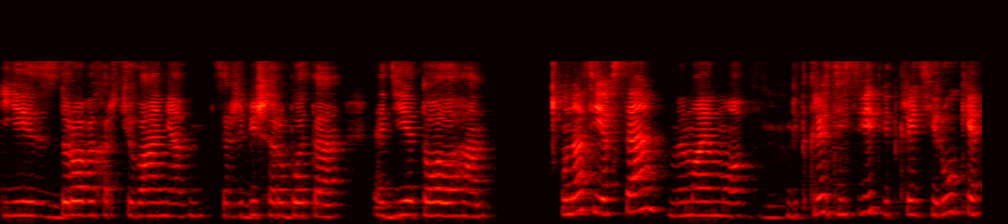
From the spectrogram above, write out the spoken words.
і здорове харчування. Це вже більше робота дієтолога. У нас є все, ми маємо відкритий світ, відкриті руки,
